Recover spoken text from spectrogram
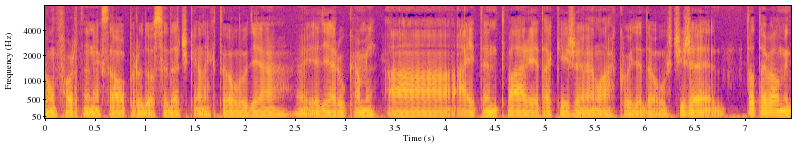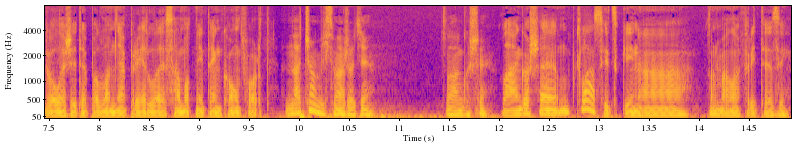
komfortne nech sa oprú do sedačky a nech to ľudia jedia rukami. A aj ten tvár je taký, že ľahko ide do úst. Čiže toto je veľmi dôležité podľa mňa pri jedle, samotný ten komfort. Na čom vysmažate langoše? Langoše klasicky na normálne fritézy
